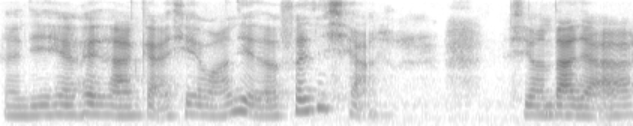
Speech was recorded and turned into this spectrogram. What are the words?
那今天非常感谢王姐的分享，希望大家。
